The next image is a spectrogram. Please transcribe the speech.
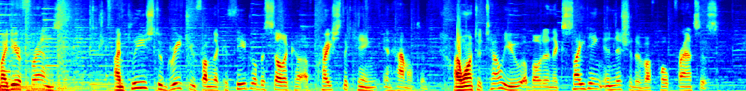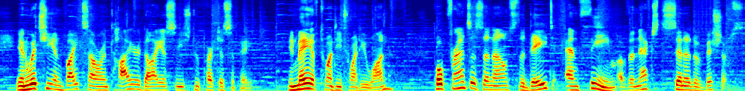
My dear friends, I'm pleased to greet you from the Cathedral Basilica of Christ the King in Hamilton. I want to tell you about an exciting initiative of Pope Francis in which he invites our entire diocese to participate. In May of 2021, Pope Francis announced the date and theme of the next Synod of Bishops.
